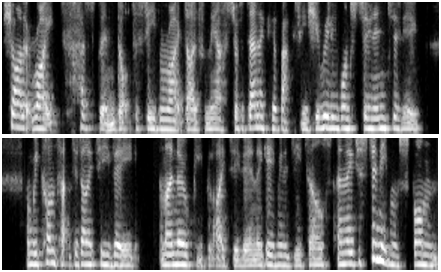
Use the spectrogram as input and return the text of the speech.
Charlotte Wright's husband, Dr. Stephen Wright, died from the AstraZeneca vaccine. She really wanted to do an interview, and we contacted ITV, and I know people at ITV, and they gave me the details, and they just didn't even respond.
